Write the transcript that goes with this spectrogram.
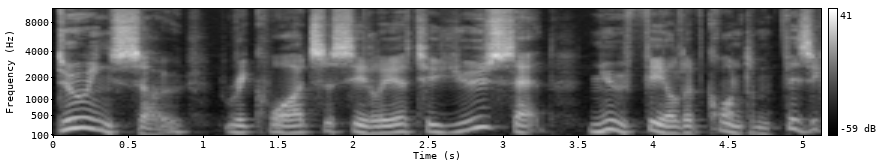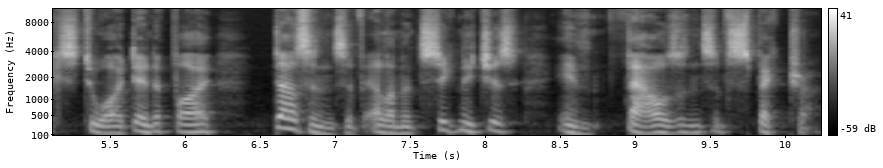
Doing so required Cecilia to use that new field of quantum physics to identify dozens of element signatures in thousands of spectra,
